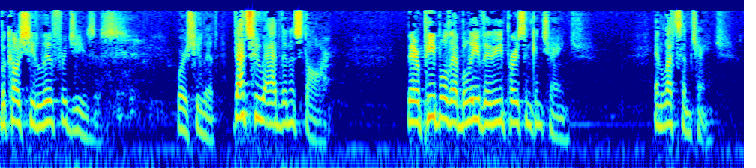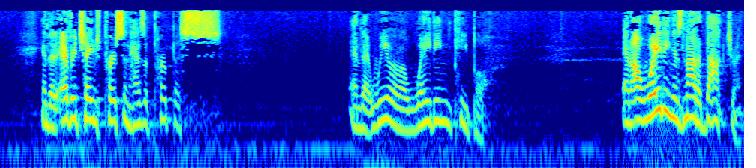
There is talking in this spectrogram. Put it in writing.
because she lived for Jesus where she lived. That's who Adventists are. They are people that believe that any person can change and lets them change. And that every changed person has a purpose and that we are a waiting people. And our waiting is not a doctrine.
